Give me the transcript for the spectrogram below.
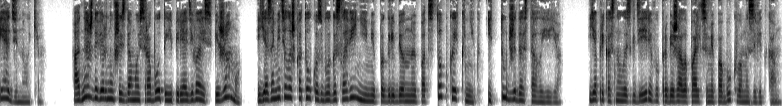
и одиноким. Однажды, вернувшись домой с работы и переодеваясь в пижаму, я заметила шкатулку с благословениями, погребенную под стопкой книг, и тут же достала ее. Я прикоснулась к дереву, пробежала пальцами по буквам и завиткам.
